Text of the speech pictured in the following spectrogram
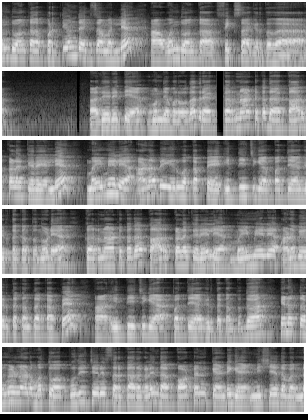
ಒಂದು ಅಂಕದ ಪ್ರತಿಯೊಂದು ಎಕ್ಸಾಮಲ್ಲಿ ಆ, ಒಂದು ಅಂಕ ಫಿಕ್ಸ್ ಆಗಿರ್ತದ. ಅದೇ ರೀತಿ ಮುಂದೆ ಬರೋದಾದರೆ ಕರ್ನಾಟಕದ ಕಾರ್ಕಳ ಕೆರೆಯಲ್ಲಿ ಮೈಮೇಲೆ ಅಣಬೆ ಇರುವ ಕಪ್ಪೆ ಇತ್ತೀಚೆಗೆ ಪತ್ತೆಯಾಗಿರ್ತಕ್ಕಂಥ ನೋಡಿ ಕರ್ನಾಟಕದ ಕಾರ್ಕಳ ಕೆರೆಯಲ್ಲಿ ಮೈಮೇಲೆ ಅಣಬೆ ಇರತಕ್ಕಂಥ ಕಪ್ಪೆ ಇತ್ತೀಚೆಗೆ ಪತ್ತೆಯಾಗಿರ್ತಕ್ಕಂಥದ್ದು ಏನು ತಮಿಳುನಾಡು ಮತ್ತು ಪುದುಚೇರಿ ಸರ್ಕಾರಗಳಿಂದ ಕಾಟನ್ ಕ್ಯಾಂಡಿಗೆ ನಿಷೇಧವನ್ನ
